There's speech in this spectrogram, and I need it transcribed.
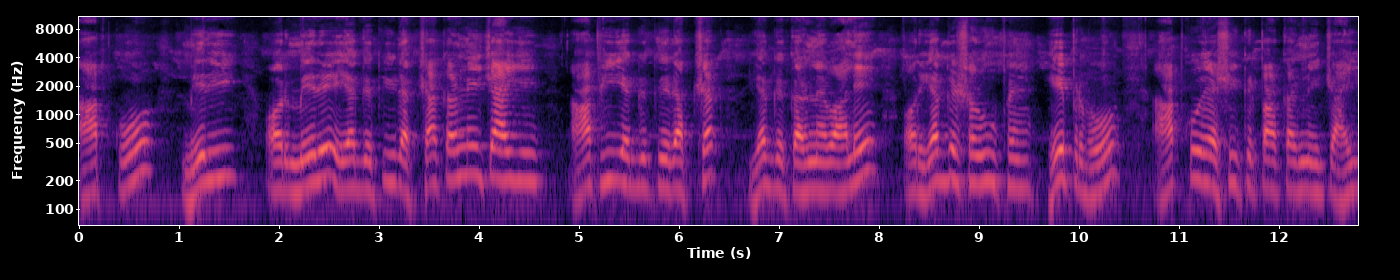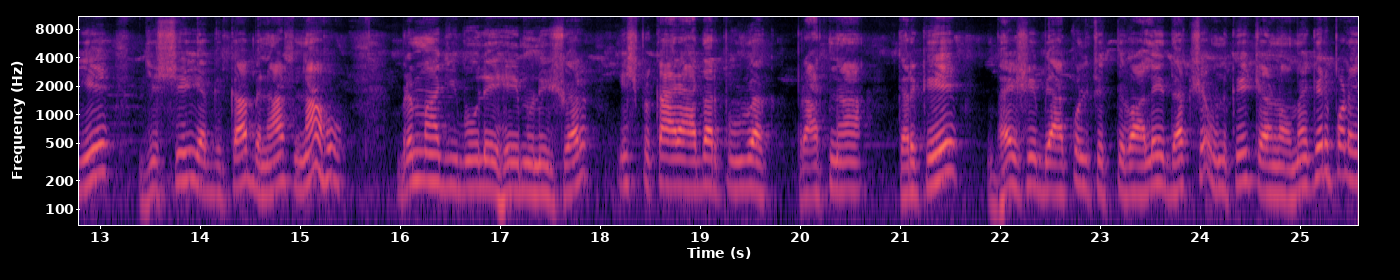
आपको मेरी और मेरे यज्ञ की रक्षा करनी चाहिए। आप ही यज्ञ के रक्षक, यज्ञ करने वाले और यज्ञ स्वरूप हैं। हे प्रभु, आपको ऐसी कृपा करनी चाहिए जिससे यज्ञ का विनाश ना हो। ब्रह्मा जी बोले, हे मुनीश्वर इस प्रकार आदर पूर्वक प्रार्थना करके भय से व्याकुल चित्त वाले दक्ष उनके चरणों में गिर पड़े।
